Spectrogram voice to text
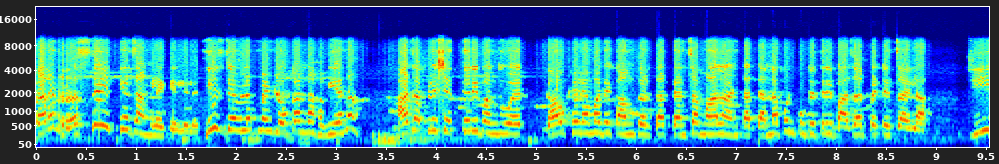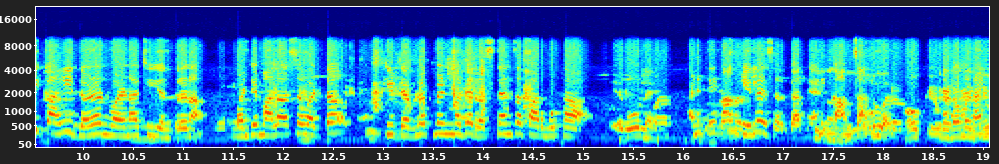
कारण रस्ते इतके चांगले केलेले आहेत. हीच डेव्हलपमेंट लोकांना हवी आहे ना? आज आपले शेतकरी बंधू आहेत. गावखेड्यामध्ये काम करतात. त्यांचा माल आणतात. त्यांना पण कुठेतरी बाजारपेठेत जायला. जी काही दळणवळणाची यंत्रणा. म्हणजे मला असं वाटतं की डेव्हलपमेंटमध्ये रस्त्यांचा फार मोठा रोल आहे. आणि ते काम केलंय सरकारने आणि काम चालू आहे. क्रीडा मंत्री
